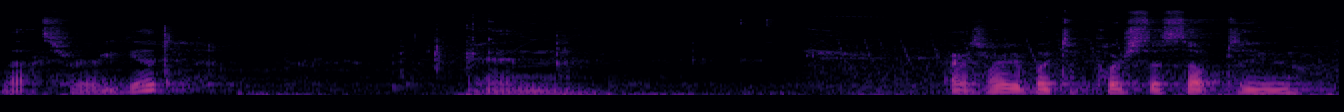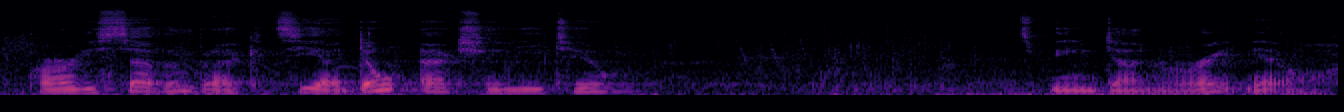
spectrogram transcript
that's very good. And I was right about to push this up to priority 7, but I can see I don't actually need to. It's being done right now.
